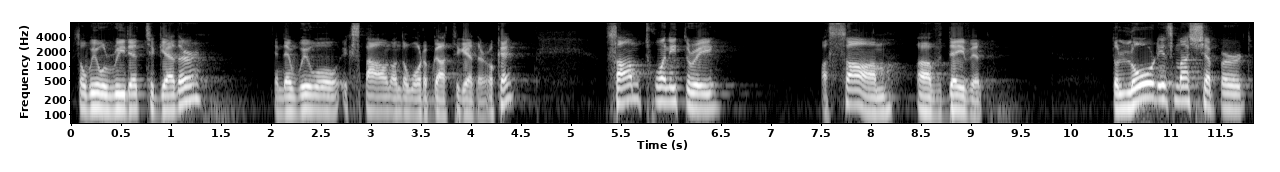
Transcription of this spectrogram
So we will read it together, and then we will expound on the Word of God together, okay? Psalm 23, a psalm of David. The Lord is my shepherd,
